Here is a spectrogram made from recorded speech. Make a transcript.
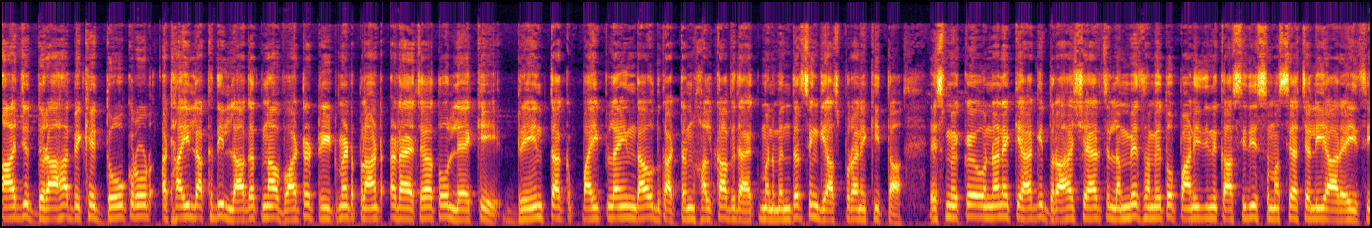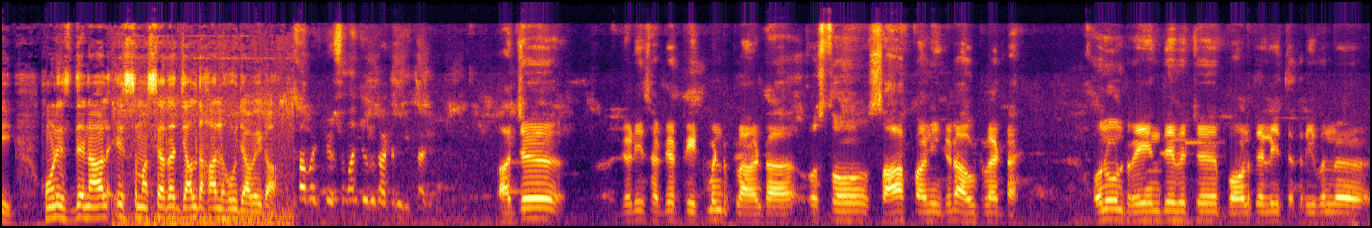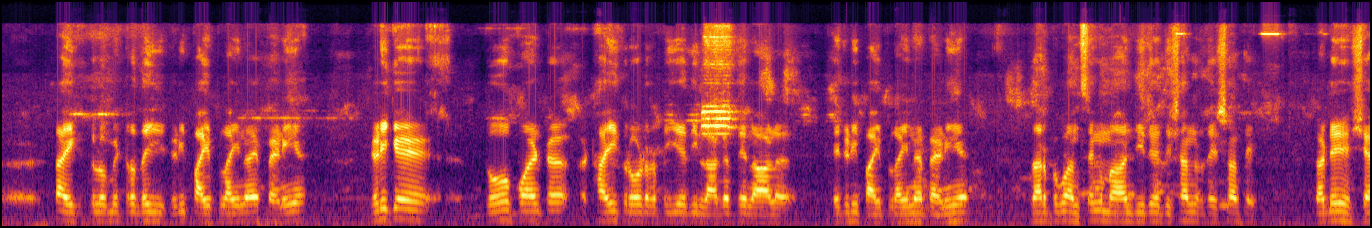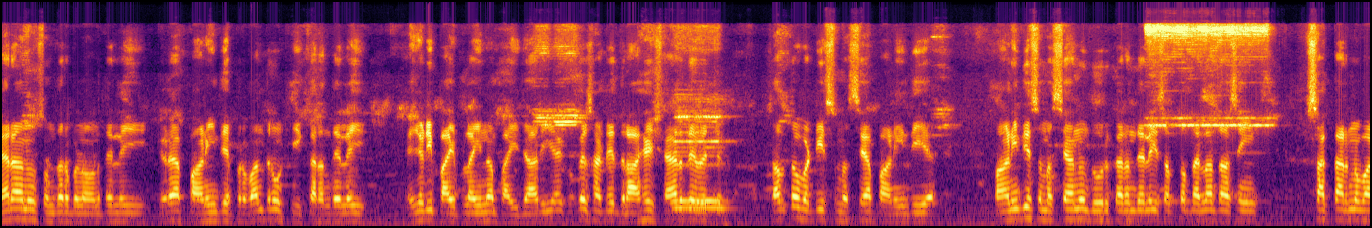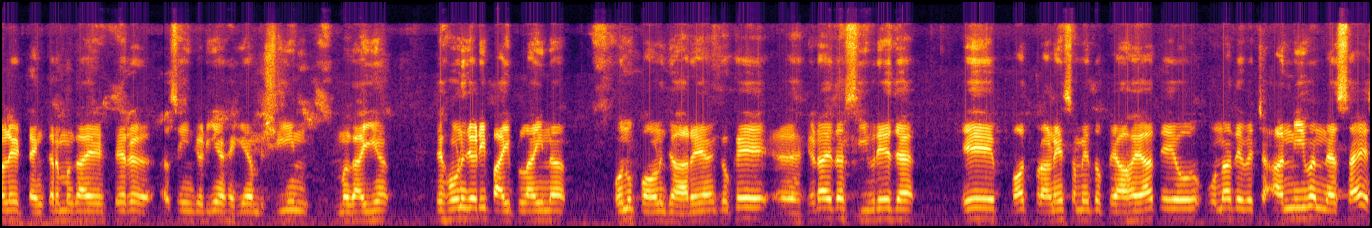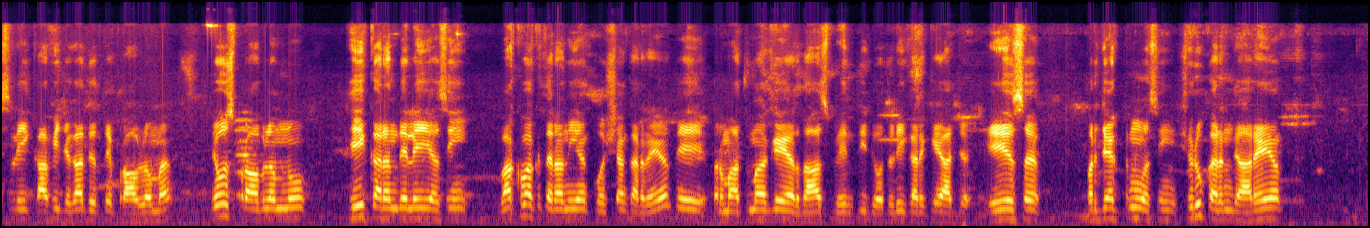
ਅੱਜ ਦੁਰਾਹਾ ਵਿਖੇ 2 ਕਰੋੜ 28 ਲੱਖ ਦੀ ਲਾਗਤ ਨਾਲ ਵਾਟਰ ਟ੍ਰੀਟਮੈਂਟ ਪਲਾਂਟ ਅੜੈਚਾ ਤੋਂ ਲੈ ਕੇ ਡਰੇਨ ਤੱਕ ਪਾਈਪਲਾਈਨ ਦਾ ਉਦਘਾਟਨ ਹਲਕਾ ਵਿਧਾਇਕ ਮਨਵਿੰਦਰ ਸਿੰਘ ਗਿਆਸਪੁਰਾ ਨੇ ਕੀਤਾ। ਇਸ ਮੌਕੇ ਉਹਨਾਂ ਨੇ ਕਿਹਾ ਕਿ ਦੁਰਾਹਾ ਸ਼ਹਿਰ 'ਚ ਲੰਬੇ ਸਮੇਂ ਤੋਂ ਪਾਣੀ ਦੀ ਨਿਕਾਸੀ ਦੀ ਸਮੱਸਿਆ ਚੱਲੀ ਆ ਰਹੀ ਸੀ। ਹੁਣ ਇਸ ਦੇ ਨਾਲ ਇਸ ਸਮੱਸਿਆ ਦਾ ਜਲਦ ਹੱਲ ਹੋ ਜਾਵੇਗਾ। ਉਦਘਾਟਨ ਕੀਤਾ ਅੱਜ ਜਿਹੜੀ ਸਾਡੇ ਟ੍ਰੀਟਮੈਂਟ ਪਲਾਂਟ ਆ, ਉਸ ਤੋਂ ਸਾਫ਼ ਪਾਣੀ ਜਿਹੜਾ ਆਊਟਲੈਟ ਹੈ ਉਹਨੂੰ ਡਰੇਨ ਦੇ ਵਿੱਚ ਪਾਉਣ ਦੇ ਲਈ ਤਕਰੀਬਨ 2.5 ਕਿਲੋਮੀਟਰ ਦੀ ਜਿਹੜੀ ਪਾਈਪਲਾਈਨ ਆ, ਇਹ ਪੈਣੀ ਆ, ਜਿਹੜੀ ਕਿ 2.28 ਕਰੋੜ ਰੁਪਏ ਦੀ ਲਾਗਤ ਦੇ ਨਾਲ ਇਹ ਜਿਹੜੀ ਪਾਈਪਲਾਈਨ ਹੈ ਪੈਣੀ ਹੈ ਸਰ ਭਗਵੰਤ ਸਿੰਘ ਮਾਨ ਜੀ ਦੇ ਦਿਸ਼ਾ ਨਿਰਦੇਸ਼ਾਂ ਤੇ ਸਾਡੇ ਸ਼ਹਿਰਾਂ ਨੂੰ ਸੁੰਦਰ ਬਣਾਉਣ ਦੇ ਲਈ, ਜਿਹੜਾ ਪਾਣੀ ਦੇ ਪ੍ਰਬੰਧ ਨੂੰ ਠੀਕ ਕਰਨ ਦੇ ਲਈ ਇਹ ਜਿਹੜੀ ਪਾਈਪਲਾਈਨ ਆ, ਪਾਈ ਜਾ ਰਹੀ ਹੈ ਕਿਉਂਕਿ ਸਾਡੇ ਦਰਾਹੇ ਸ਼ਹਿਰ ਦੇ ਵਿੱਚ ਸਭ ਤੋਂ ਵੱਡੀ ਸਮੱਸਿਆ ਪਾਣੀ ਦੀ ਹੈ ਪਾਣੀ ਦੀ ਸਮੱਸਿਆ ਨੂੰ ਦੂਰ ਕਰਨ ਦੇ ਲਈ ਸਭ ਤੋਂ ਪਹਿਲਾਂ ਤਾਂ ਅਸੀਂ ਸਕ ਕਰਨ ਵਾਲੇ ਟੈਂਕਰ ਮੰਗਾਏ, ਫਿਰ ਅਸੀਂ ਜਿਹੜੀਆਂ ਹੈਗੀਆਂ ਮਸ਼ੀਨ ਮੰਗਾਈਆਂ ਤੇ ਹੁਣ ਜਿਹੜੀ ਪਾਈਪਲਾਈਨ ਆ, ਉਹਨੂੰ ਪਾਉਣ ਜਾ ਰਹੇ ਆ ਕਿਉਂਕਿ ਜਿਹੜਾ ਇਹਦਾ ਸੀਵਰੇਜ ਹੈ, ਇਹ ਬਹੁਤ ਪੁਰਾਣੇ ਸਮੇਂ ਤੋਂ ਪਿਆ ਹੋਇਆ ਤੇ ਉਹ ਉਹਨਾਂ ਦੇ ਵਿੱਚ ਅਨਈਵਨਨੈਸ ਹੈ, ਇਸ ਲਈ ਕਾਫੀ ਜਗ੍ਹਾ ਦੇ ਉੱਤੇ ਪ੍ਰੋਬਲਮ ਆ ਤੇ ਉਸ ਪ੍ਰੋਬਲਮ ਨੂੰ ਠੀਕ ਕਰਨ ਦੇ ਲਈ ਅਸੀਂ ਵੱਖ-ਵੱਖ ਤਰ੍ਹਾਂ ਦੀਆਂ ਕੋਸ਼ਿਸ਼ਾਂ ਕਰ ਰਹੇ ਹਾਂ ਤੇ ਪ੍ਰਮਾਤਮਾ ਅੱਗੇ ਅਰਦਾਸ, ਬੇਨਤੀ, ਜੋਤੜੀ ਕਰਕੇ ਅੱਜ ਇਸ ਪ੍ਰੋਜੈਕਟ ਨੂੰ ਅਸੀਂ ਸ਼ੁਰੂ ਕਰਨ ਜਾ ਰਹੇ ਹਾਂ।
